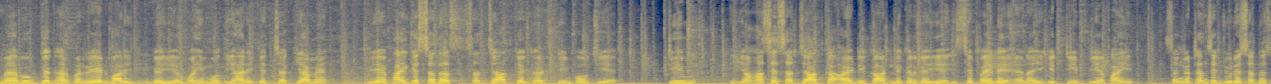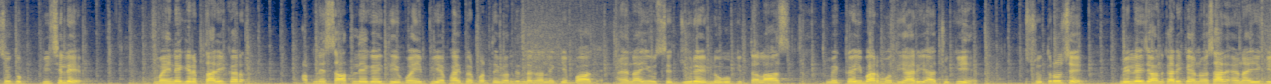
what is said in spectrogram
महबूब के घर पर रेड मारी गई है। वहीं मोतिहारी के चकिया में पीएफआई के सदस्य सज्जाद के घर टीम पहुँची है। टीम यहाँ से सज्जाद का आईडी कार्ड लेकर गई है। इससे पहले एनआई की टीम पीएफआई संगठन से जुड़े सदस्यों को पिछले महीने गिरफ्तारी कर अपने साथ ले गई थी। वहीं पीएफआई पर प्रतिबंधित लगाने के बाद एनआईयू से जुड़े लोगों की तलाश में कई बार मोतिहारी आ चुकी है। सूत्रों से मिली जानकारी के अनुसार एनआईए की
